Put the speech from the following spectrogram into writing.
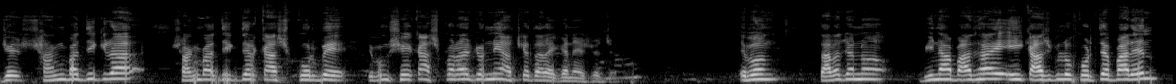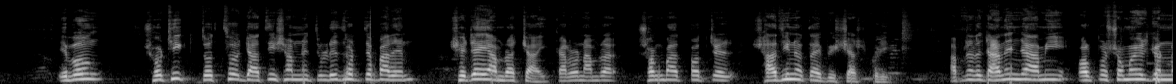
যে সাংবাদিকরা সাংবাদিকদের কাজ করবে এবং সে কাজ করার জন্যই আজকে তারা এখানে এসেছে। এবং তারা যেন বিনা বাধায় এই কাজগুলো করতে পারেন এবং সঠিক তথ্য জাতির সামনে তুলে ধরতে পারেন, সেটাই আমরা চাই। কারণ আমরা সংবাদপত্রের স্বাধীনতায় বিশ্বাস করি। আপনারা জানেন যে আমি অল্প সময়ের জন্য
